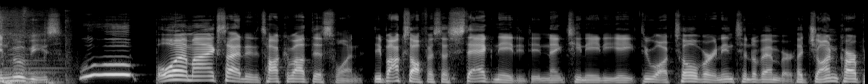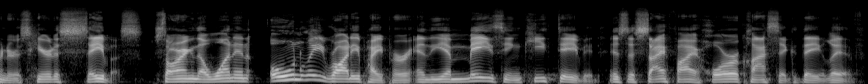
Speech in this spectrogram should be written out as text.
In movies, woo, boy, am I excited to talk about this one. The box office has stagnated in 1988 through October and into November, but John Carpenter is here to save us. Starring the one and only Roddy Piper and the amazing Keith David is the sci fi horror classic They Live.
